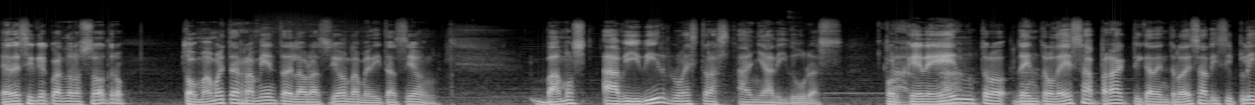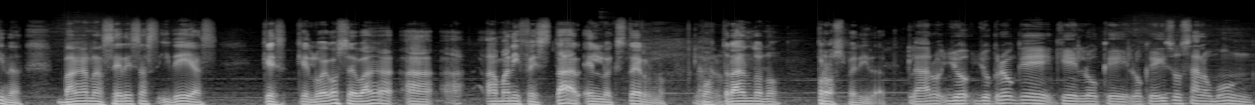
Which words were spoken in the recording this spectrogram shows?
Es decir, que cuando nosotros tomamos esta herramienta de la oración, la meditación, vamos a vivir nuestras añadiduras porque dentro, dentro de esa práctica, dentro de esa disciplina, van a nacer esas ideas que, que luego se van a, manifestar en lo externo, mostrándonos prosperidad. Claro, yo, yo creo que, lo que lo que hizo Salomón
